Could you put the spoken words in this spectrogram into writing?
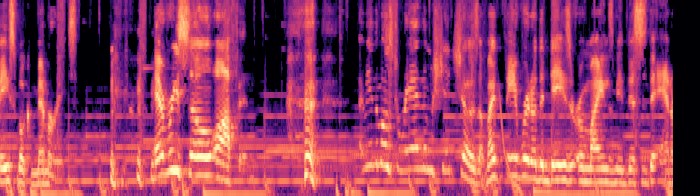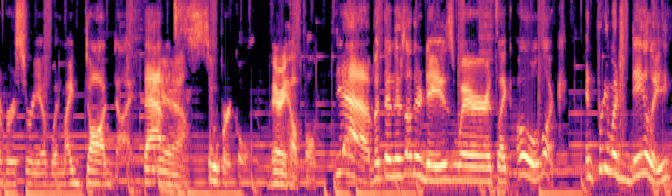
Facebook memories. Every so often, I mean, the most random shit shows up. My favorite are the days it reminds me this is the anniversary of when my dog died. That's Yeah. super cool. Very helpful. Yeah, but then there's other days where it's like, oh, look. And pretty much daily,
